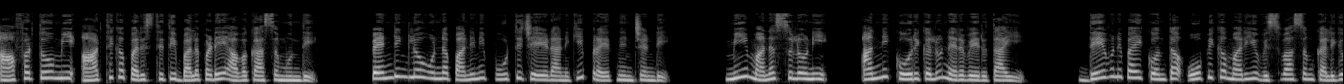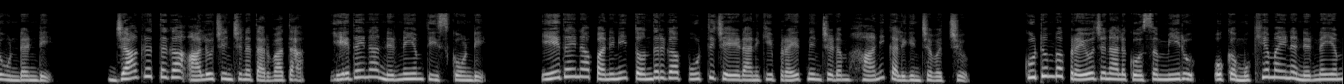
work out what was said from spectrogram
ఆఫర్తో మీ ఆర్థిక పరిస్థితి బలపడే అవకాశం ఉంది పెండింగ్లో ఉన్న పనిని పూర్తి చేయడానికి ప్రయత్నించండి. మీ మనస్సులోని అన్ని కోరికలు నెరవేరుతాయి. దేవునిపై కొంత ఓపిక మరియు విశ్వాసం కలిగి ఉండండి. జాగ్రత్తగా ఆలోచించిన తర్వాత ఏదైనా నిర్ణయం తీసుకోండి. ఏదైనా పనిని తొందరగా పూర్తి చేయడానికి ప్రయత్నించడం హాని కలిగించవచ్చు. కుటుంబ ప్రయోజనాల కోసం మీరు ఒక ముఖ్యమైన నిర్ణయం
